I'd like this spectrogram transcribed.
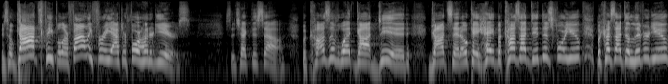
And so God's people are finally free after 400 years. So check this out. Because of what God did, God said, okay, hey, because I did this for you, because I delivered you,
